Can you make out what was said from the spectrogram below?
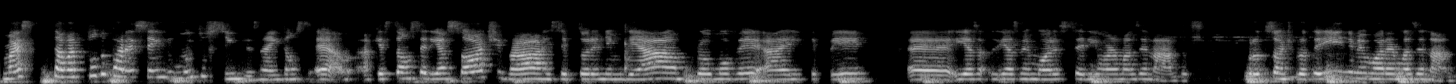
mas estava tudo parecendo muito simples, né? Então, é, a questão seria só ativar receptor NMDA, promover a LTP é, e, as, e as memórias seriam armazenadas. Produção de proteína e memória armazenada.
